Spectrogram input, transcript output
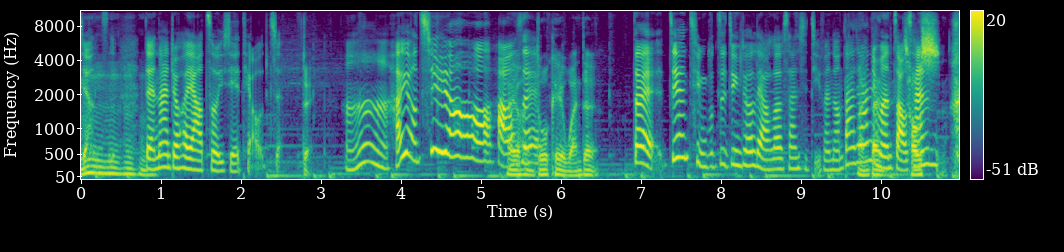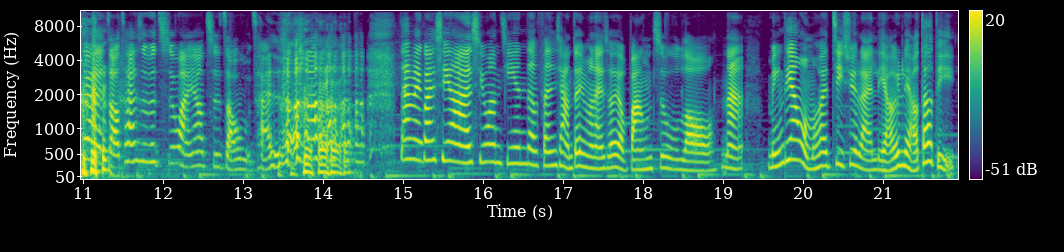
这样子，对，那就会要做一些调整。对，啊，好有趣哦，好，还有很多可以玩的，对，今天情不自禁就聊了三十几分钟。大家你们早餐对早餐是不是吃完要吃早午餐了？但没关系啦，希望今天的分享对你们来说有帮助喽。那明天我们会继续来聊一聊，到底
